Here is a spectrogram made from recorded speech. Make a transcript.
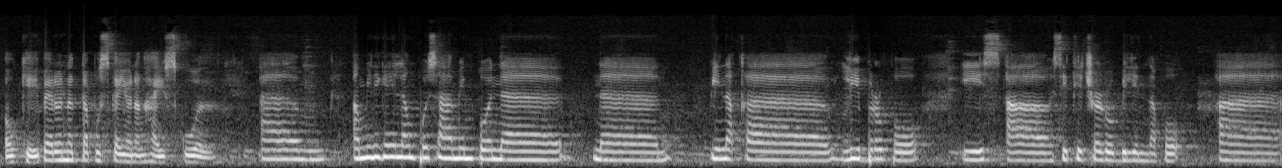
Okay, pero nagtapos kayo ng high school. Um, ang binigay lang po sa amin po na na pinaka libro po is ah, si Teacher Rubilin na po. Ah,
